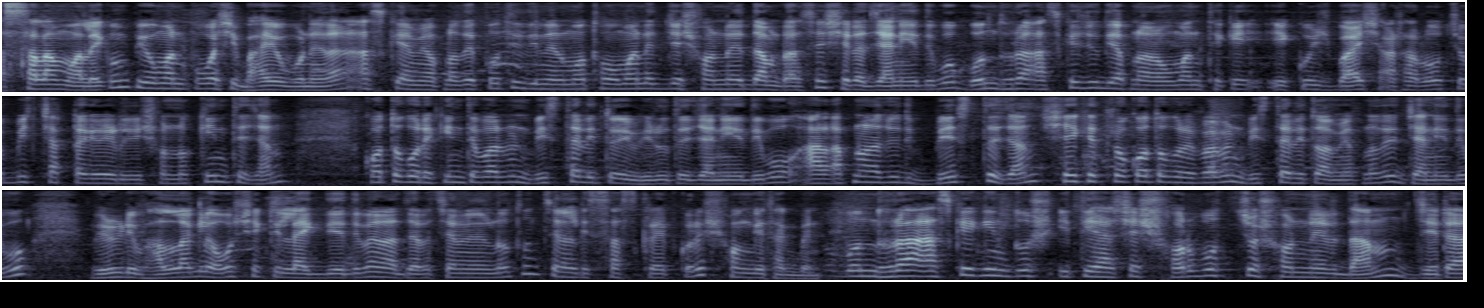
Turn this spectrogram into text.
আসসালামু আলাইকুম পিওমান প্রবাসী ভাই ও বোনেরা। আজকে আমি আপনাদের প্রতিদিনের মতো ওমানের যে স্বর্ণের দামটা আছে, সেটা জানিয়ে দেব। বন্ধুরা, আজকে যদি আপনারা ওমান থেকে একুশ, বাইশ, আঠারো, চব্বিশ, চারটা গ্রেডের স্বর্ণ কিনতে যান, কত করে কিনতে পারবেন বিস্তারিত এই ভিডিওতে জানিয়ে দিব। আর আপনারা যদি বেচতে যান, সেক্ষেত্রেও কত করে পাবেন বিস্তারিত আমি আপনাদের জানিয়ে দেব। ভিডিওটি ভালো লাগলে অবশ্যই একটি লাইক দিয়ে দেবেন। আর যারা চ্যানেলে নতুন, চ্যানেলটি সাবস্ক্রাইব করে সঙ্গে থাকবেন। বন্ধুরা, আজকে কিন্তু ইতিহাসের সর্বোচ্চ স্বর্ণের দাম, যেটা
